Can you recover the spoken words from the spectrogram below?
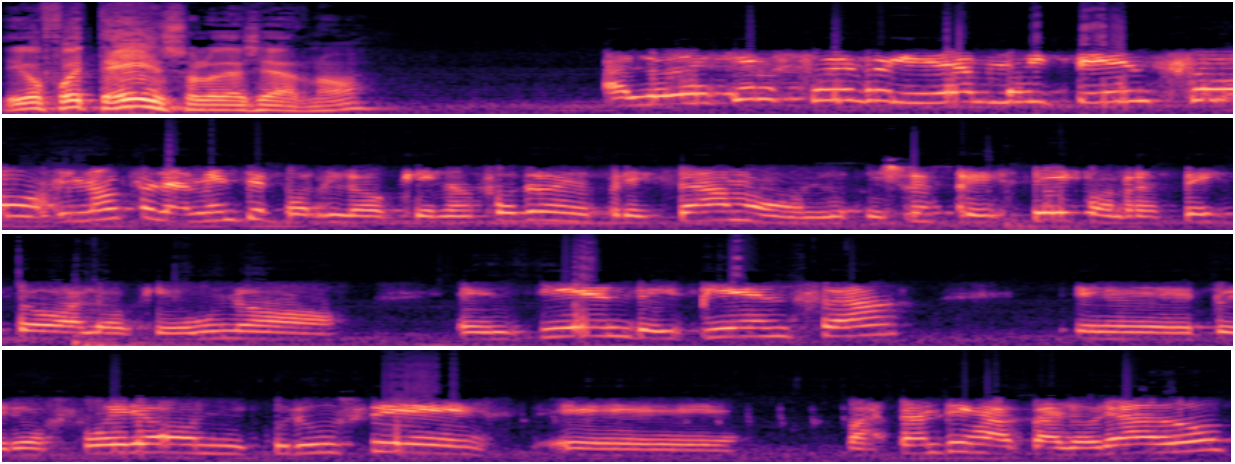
Digo, fue tenso lo de ayer, ¿no? A lo de ayer fue en realidad muy tenso, no solamente por lo que nosotros expresamos, lo que yo expresé con respecto a lo que uno entiende y piensa, eh, pero fueron cruces eh, bastante acalorados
